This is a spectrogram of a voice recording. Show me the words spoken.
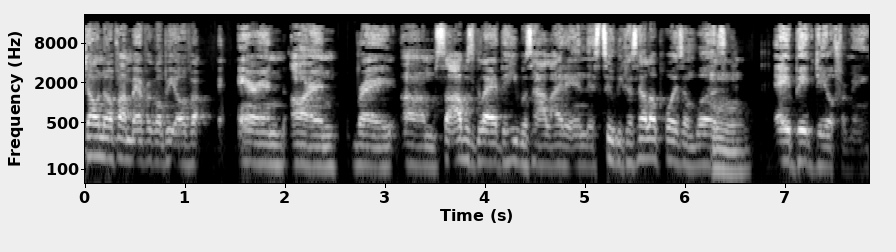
don't know if I'm ever gonna be over Aaron Aaron Ray. Um, so I was glad that he was highlighted in this too because Hello Poison was mm, a big deal for me.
